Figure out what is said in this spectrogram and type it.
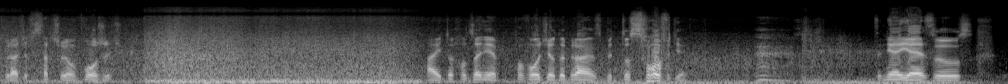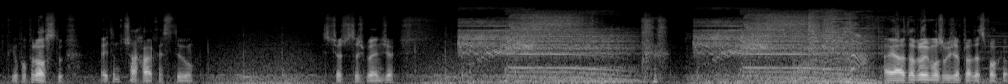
ubrać, a wystarczy ją włożyć. A i to chodzenie po wodzie odebrałem zbyt dosłownie. To nie Jezus, tylko po prostu. Ej, ten czacha jakaś z tyłu. Czy coś będzie? Ej, ale ta broń może być naprawdę spoko.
